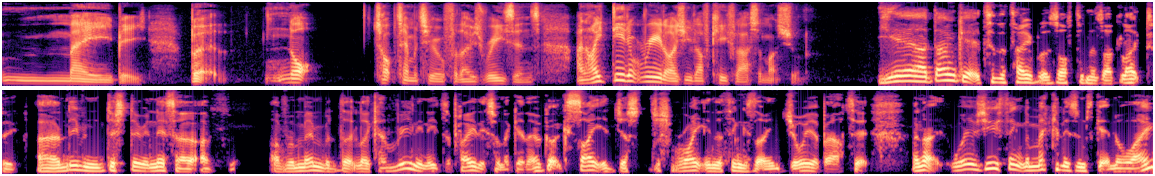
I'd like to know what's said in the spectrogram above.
Maybe, but not top 10 material for those reasons. And I didn't realise you love Keyflower so much, Sean. Yeah, I don't get it to the table as often as I'd like to. Uh, and even just doing this, I, I've I've remembered that like I really need to play this one again. I got excited just just writing the things that I enjoy about it. And I, whereas you think the mechanism's getting away,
